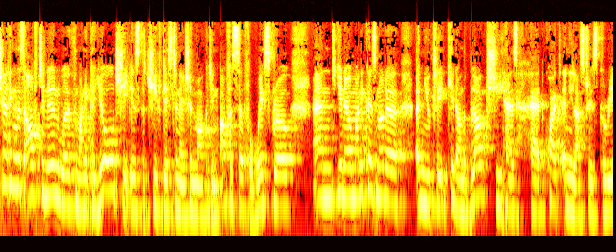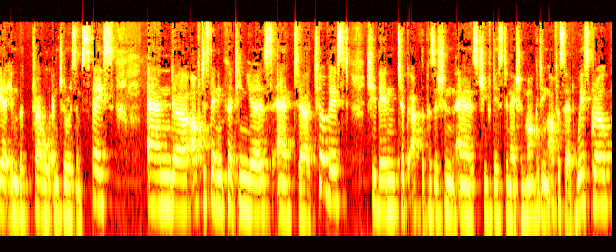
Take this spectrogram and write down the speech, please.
Chatting this afternoon with Monica Yule. She is the Chief Destination Marketing Officer for Wesgro. And, you know, Monica is not a, a new kid on the block. She has had quite an illustrious career in the travel and tourism space. And uh, after spending 13 years at uh, Tourvest, she then took up the position as Chief Destination Marketing Officer at Wesgro,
